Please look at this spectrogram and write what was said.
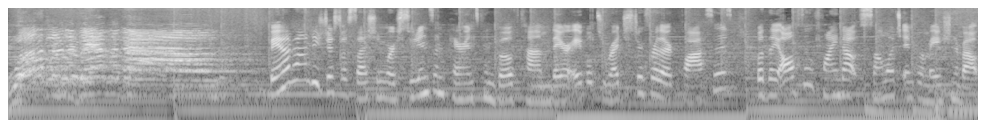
Welcome to Bama Bound! Bama Bound is just a session where students and parents can both come. They are able to register for their classes, but they also find out so much information about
